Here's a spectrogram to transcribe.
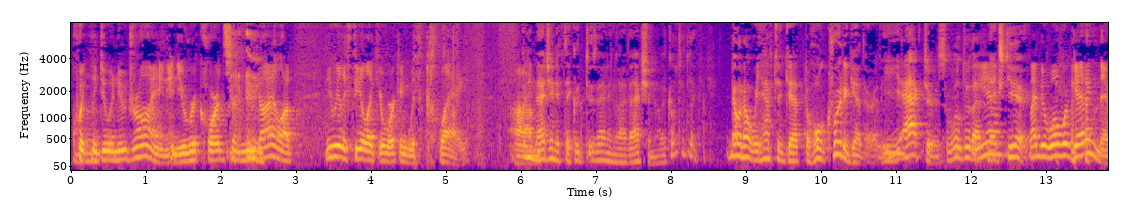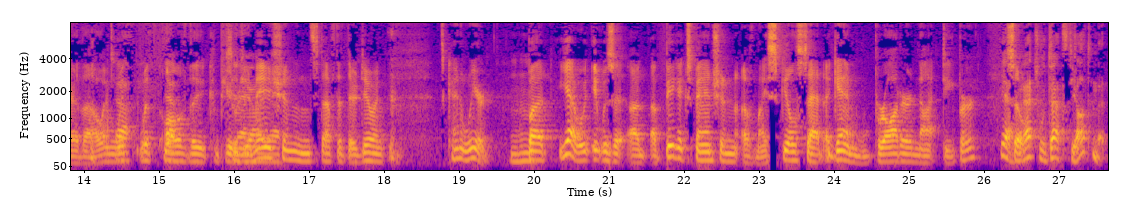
quickly mm-hmm. do a new drawing and you record some new dialogue. You really feel like you're working with clay. Can you imagine if they could do that in live action? Like, oh, to, like, no, no, we have to get the whole crew together, the mm-hmm. actors. We'll do that Yeah. next year. Maybe well, we're getting there though, and Yeah. with with Yeah. all of the computer CGI, animation and stuff that they're doing, it's kind of weird. Mm-hmm. But yeah, it was a, a, a big expansion of my skill set. Again, broader, not deeper. Yeah, so that's that's the ultimate.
